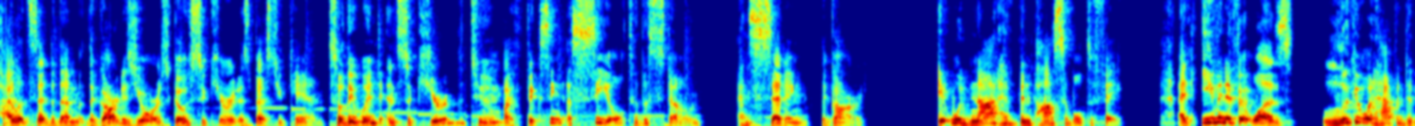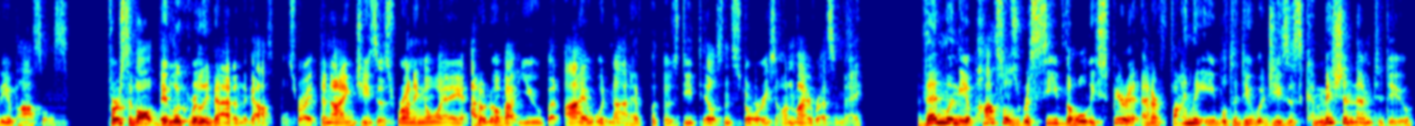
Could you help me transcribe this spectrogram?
Pilate said to them, The guard is yours, go secure it as best you can. So they went and secured the tomb by fixing a seal to the stone and setting the guard. It would not have been possible to fake. And even if it was, look at what happened to the apostles. First of all, they look really bad in the Gospels, right? Denying Jesus, running away. I don't know about you, but I would not have put those details and stories on my resume. Then, when the apostles receive the Holy Spirit and are finally able to do what Jesus commissioned them to do,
